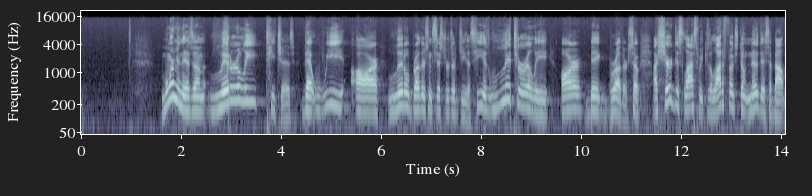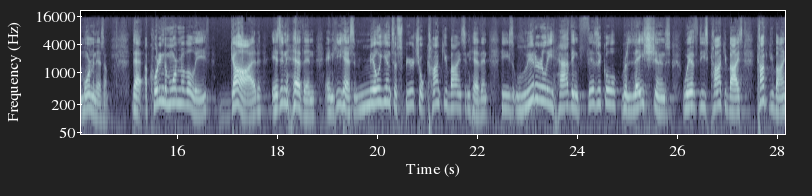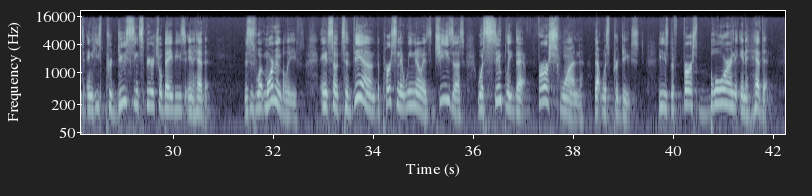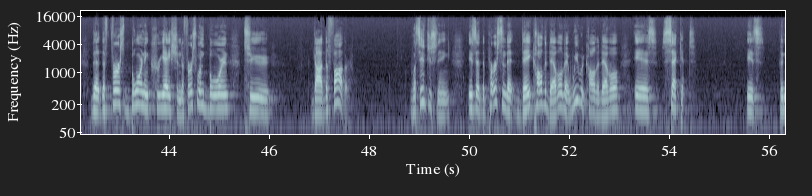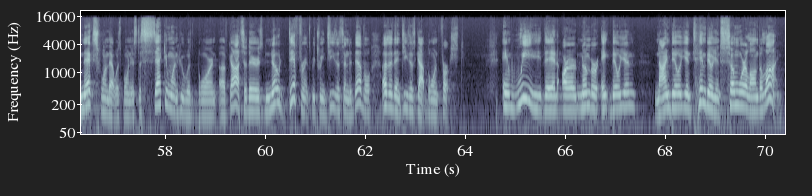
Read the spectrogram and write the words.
Mormonism literally teaches that we are little brothers and sisters of Jesus. He is literally our big brother. So I shared this last week because a lot of folks don't know this about Mormonism. That according to Mormon belief, God is in heaven and he has millions of spiritual concubines in heaven. He's literally having physical relations with these concubines, concubines and he's producing spiritual babies in heaven. This is what Mormon believes. And so to them, the person that we know as Jesus was simply that first one that was produced. He's the firstborn in heaven, the, the firstborn in creation, the first one born to God the Father. What's interesting is that the person that they call the devil, that we would call the devil, is second. It's the next one that was born. is the second one who was born of God. So there's no difference between Jesus and the devil other than Jesus got born first. And we then are number 8 billion, 9 billion, 10 billion, somewhere along the line.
